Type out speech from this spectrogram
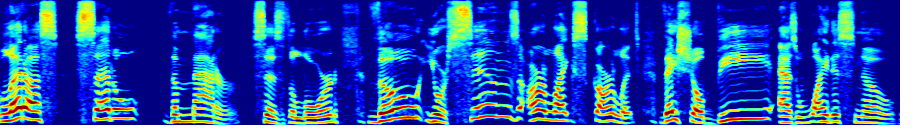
Let us settle the matter, says the Lord. Though your sins are like scarlet, they shall be as white as snow.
